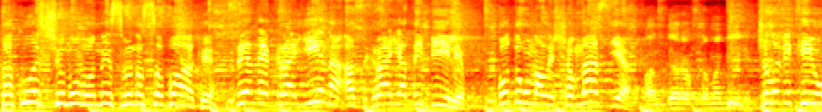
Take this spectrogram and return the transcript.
так ось чому вони свинособаки. Це не країна, а зграя дебілів. Подумали, що в нас є Бандера автомобилей. чоловіки у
